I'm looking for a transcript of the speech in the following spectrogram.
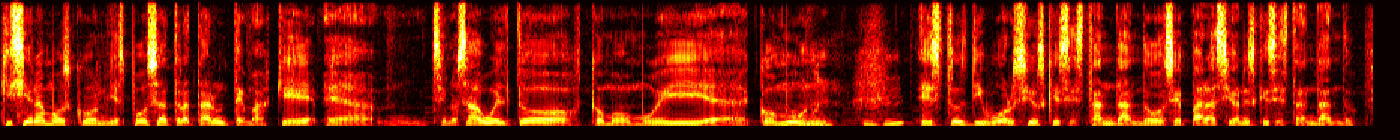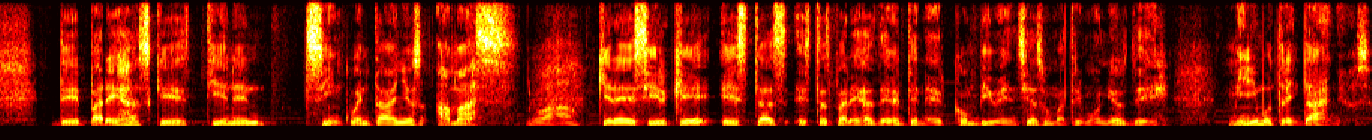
quisiéramos con mi esposa tratar un tema que eh, se nos ha vuelto como muy eh, común. Estos divorcios que se están dando o separaciones que se están dando de parejas que tienen 50 años a más. Wow. Quiere decir que estas, estas parejas deben tener convivencias o matrimonios de mínimo 30 años.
